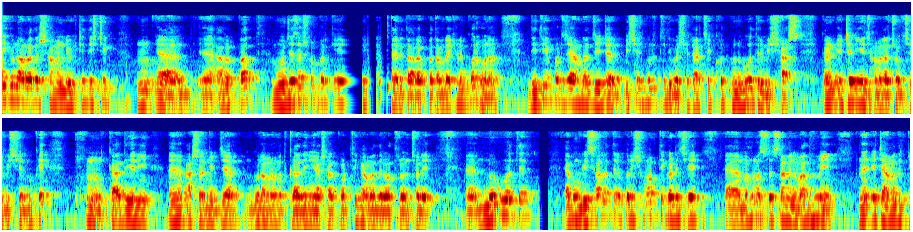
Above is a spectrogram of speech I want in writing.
এইগুলো আমাদের সামান্য একটি দৃষ্টিক আলোকপাত, মোজেজা সম্পর্কে বিস্তারিত আলোকপাত আমরা এখানে করব না। দ্বিতীয় পর্যায়ে আমরা যেটা বিশেষ গুরুত্ব দিব সেটা হচ্ছে খোদমনুভূতের বিশ্বাস, কারণ এটা নিয়ে ঝামেলা চলছে বিশ্বের বুকে। কাদিয়ানি আসার মির্জা গোলাম মোহাম্মদ কাদিনী আসার পর থেকে আমাদের অত্র অঞ্চলে নবুয়তের এবং রিসালতের পরিসমাপ্তি ঘটেছে মোহাম্মদ ইসলামের মাধ্যমে। এটা আমাদেরকে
